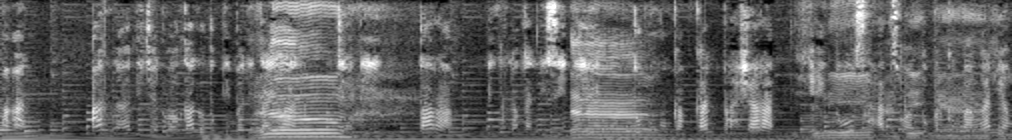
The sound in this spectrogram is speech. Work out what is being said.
bersamaan. Anna dijadwalkan untuk tiba di Halo. Thailand. Jadi, Tara digunakan di sini Tara. untuk mengungkapkan prasyarat, Di sini yaitu saat suatu perkembangan yang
